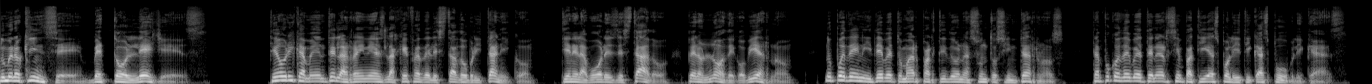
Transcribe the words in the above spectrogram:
Número 15. Vetó leyes. Teóricamente, la reina es la jefa del Estado británico, tiene labores de Estado, pero no de gobierno. No puede ni debe tomar partido en asuntos internos, tampoco debe tener simpatías políticas públicas.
